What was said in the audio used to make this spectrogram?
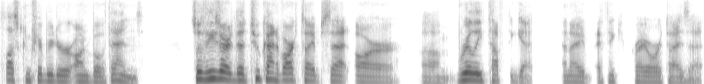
plus contributor on both ends. So these are the two kind of archetypes that are um, really tough to get, and I, I think you prioritize that.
